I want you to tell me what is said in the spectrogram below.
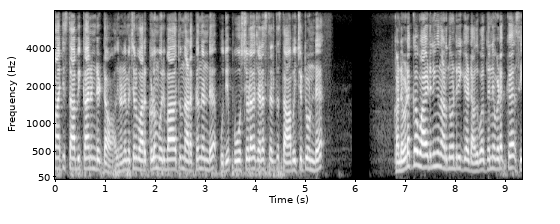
മാറ്റി സ്ഥാപിക്കാനുണ്ട് കേട്ടോ അതിനോട് വെച്ചാൽ വർക്കുകളും ഒരു ഭാഗത്തും നടക്കുന്നുണ്ട്. പുതിയ പോസ്റ്റുകളൊക്കെ ചില സ്ഥലത്ത് സ്ഥാപിച്ചിട്ടുണ്ട്. കണ്ട ഇവിടെയൊക്കെ വൈഡനിങ് നടന്നുകൊണ്ടിരിക്കുക കേട്ടോ അതുപോലെ തന്നെ ഇവിടെയൊക്കെ സി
